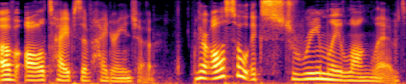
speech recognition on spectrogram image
of all types of hydrangea. They're also extremely long lived.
